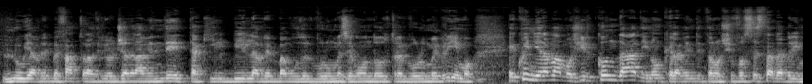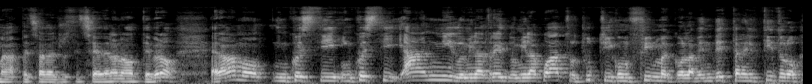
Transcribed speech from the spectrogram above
lui avrebbe fatto la trilogia della vendetta, Kill Bill avrebbe avuto il volume secondo oltre il volume primo e quindi eravamo circondati, non che la vendetta non ci fosse stata prima, pensate alla giustizia della notte, però eravamo in questi, in questi anni 2003-2004 tutti con film con la vendetta nel titolo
